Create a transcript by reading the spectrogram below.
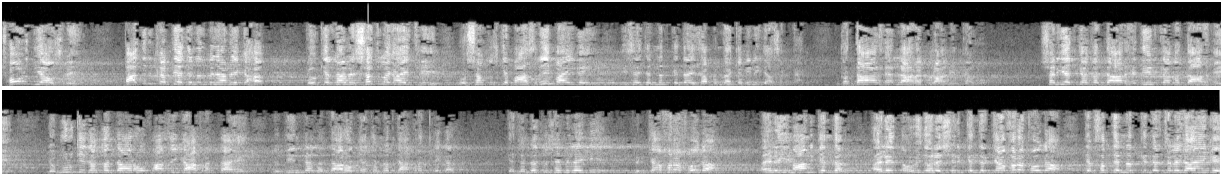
چھوڑ دیا اس نے بادل کر دیا جنت میں جانے کا حق۔ کیونکہ اللہ نے شرط لگائی تھی، وہ شرط اس کے پاس نہیں پائی گئی، اسے جنت کے اندر ایسا بندہ کبھی نہیں جا سکتا۔ غدار ہے اللہ رب العالمین کا وہ۔ شریعت کا غدار ہے، دین کا غدار ہے۔ جو ملک کا غدار ہو پھانسی کا حق رکھتا ہے، جو دین کا غدار ہو، کیا جنت کا حق رکھے گا؟ کیا جنت اسے ملے گی؟ پھر کیا فرق ہوگا؟ اہل ایمان کے اندر، اہل توحید اہل شرک کے اندر کیا فرق ہوگا؟ جب سب جنت کے اندر چلے جائیں گے،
